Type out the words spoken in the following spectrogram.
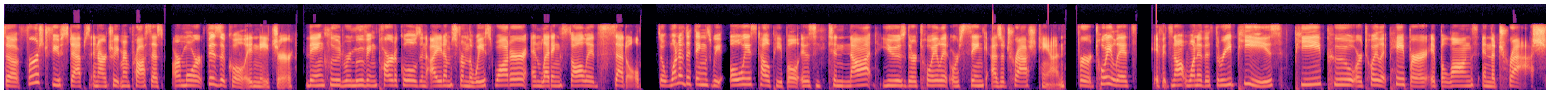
The first few steps in our treatment process are more physical in nature. They include removing particles and items from the wastewater and letting solids settle. So, one of the things we always tell people is to not use their toilet or sink as a trash can. For toilets, if it's not one of the three P's, pee, poo, or toilet paper, it belongs in the trash.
